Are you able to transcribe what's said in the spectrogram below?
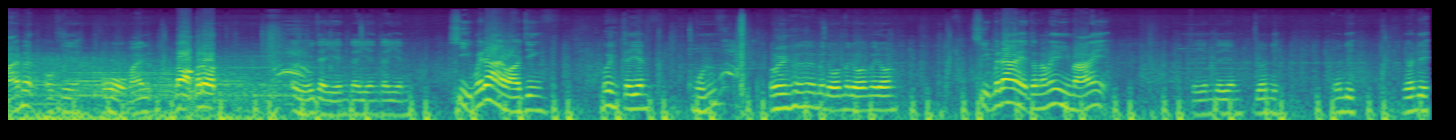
ไม้เพื่อน โอเค โอ้โห ไม้หลอกกระโดด เออ ใจเย็น ใจเย็น ใจเย็น ฉีกไม่ได้ว่ะจริงเฮ้ย ใจเย็น หมุนเฮ้ยเฮ้ยเฮ้ยไม่โดน ไม่โดน ไม่โดน ฉีกไม่ได้ ตรงนั้นไม่มีไม้ ใจเย็น ใจเย็น โยนดิ โยนดิ โยนดิ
